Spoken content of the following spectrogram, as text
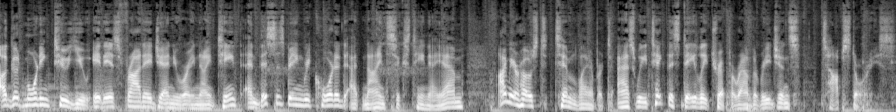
A good morning to you. It is Friday, January 19th, and this is being recorded at 9:16 a.m. I'm your host, Tim Lambert, as we take this daily trip around the region's top stories.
